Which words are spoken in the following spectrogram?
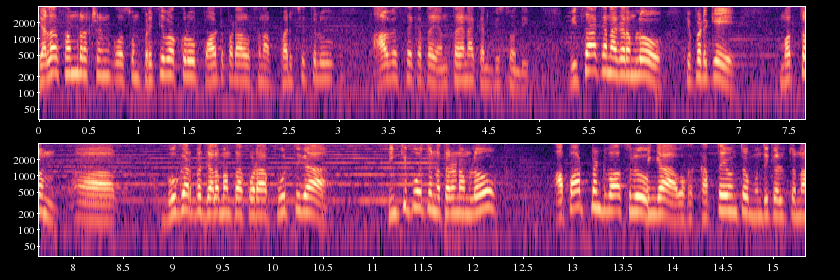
జల సంరక్షణ కోసం ప్రతి ఒక్కరూ పాటుపడాల్సిన పరిస్థితులు ఆవశ్యకత ఎంతైనా కనిపిస్తుంది. విశాఖ నగరంలో ఇప్పటికే మొత్తం భూగర్భ జలమంతా కూడా పూర్తిగా ఇంకిపోతున్న తరుణంలో అపార్ట్మెంట్ వాసులు ఇంకా ఒక కర్తవ్యంతో ముందుకెళ్తున్న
